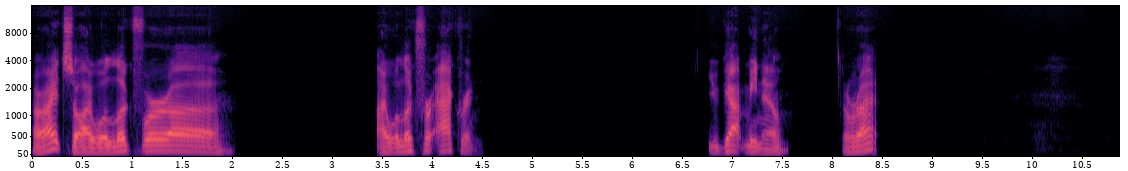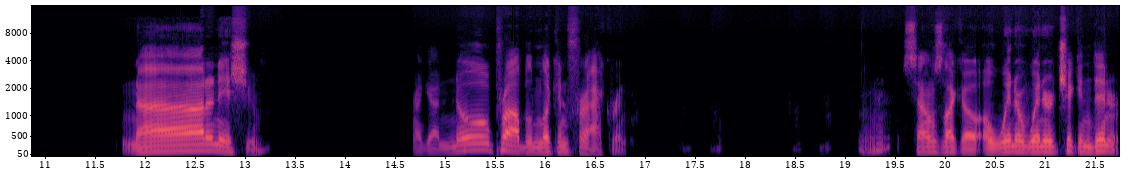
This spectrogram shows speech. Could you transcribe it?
All right. So I will look for uh I will look for Akron. You got me now. All right. Not an issue. I got no problem looking for Akron. Sounds like a, a winner winner chicken dinner.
